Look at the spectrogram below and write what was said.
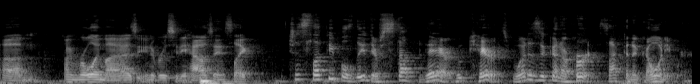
Um, i'm rolling my eyes at university housing. It's like just let people leave their stuff there. Who cares? What is it going to hurt? It's not going to go anywhere.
